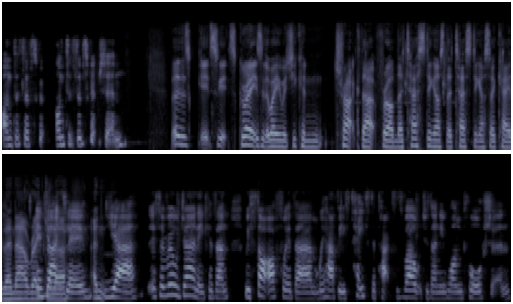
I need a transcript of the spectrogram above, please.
onto, subscri- onto subscription. But it's, it's it's great, isn't it? The way in which you can track that from they're testing us, they're testing us. Okay, they're now regular. Exactly. And yeah, it's a real journey because um, we start off with um, we have these taster packs as well, which is only one portion.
